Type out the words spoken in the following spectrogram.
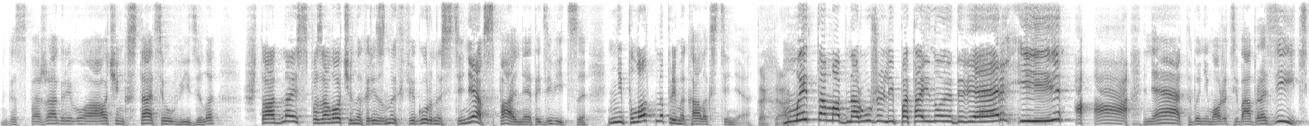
Госпожа Гривуа очень кстати увидела, что одна из позолоченных резных фигур на стене в спальне этой девицы неплотно примыкала к стене. Так, так. Мы там обнаружили потайную дверь и... Ха-ха! Нет, вы не можете вообразить,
